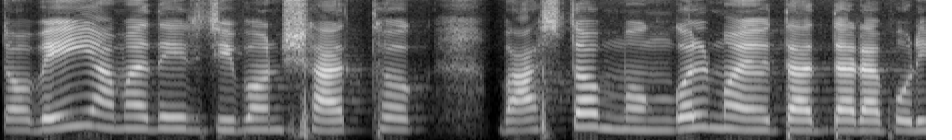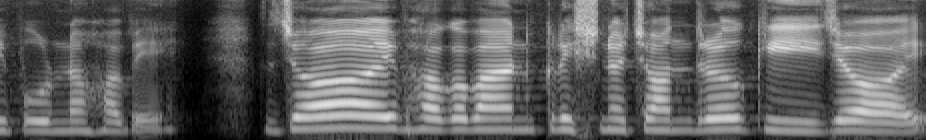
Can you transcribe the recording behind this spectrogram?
তবেই আমাদের জীবন সার্থক, বাস্তব মঙ্গলময়তার দ্বারা পরিপূর্ণ হবে। জয় ভগবান কৃষ্ণচন্দ্র কি জয়?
